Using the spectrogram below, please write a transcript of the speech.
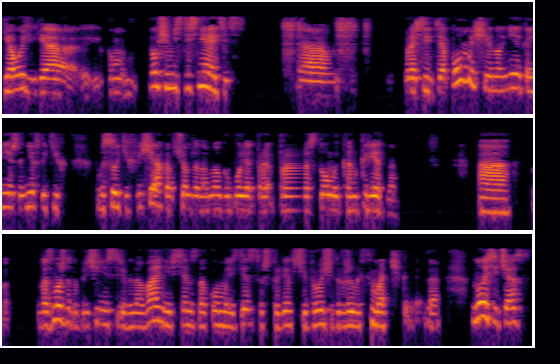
я, я, в общем, не стесняйтесь э, просить о помощи, но не, конечно, не в таких высоких вещах, а в чем-то намного более простом и конкретном. А, возможно, по причине соревнований, всем знакомы из детства, что легче и проще дружилось с мальчиками. Да. Но сейчас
